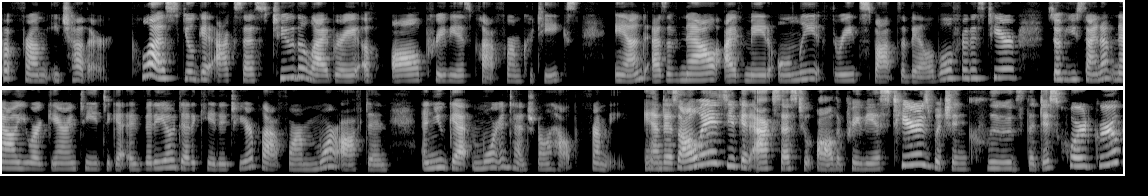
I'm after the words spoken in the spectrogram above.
but from each other. Plus, you'll get access to the library of all previous platform critiques. And as of now, I've made only three spots available for this tier. So if you sign up now, you are guaranteed to get a video dedicated to your platform more often, and you get more intentional help from me. And as always, you get access to all the previous tiers, which includes the Discord group,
